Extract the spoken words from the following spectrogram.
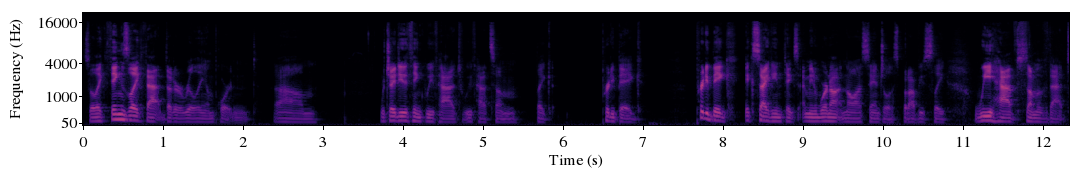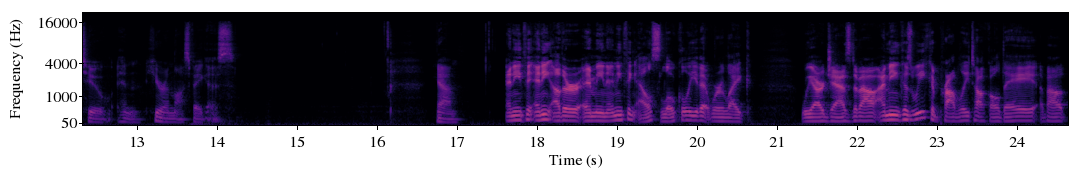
So like things like that that are really important. Um, which I do think we've had. We've had some like pretty big, pretty big, exciting things. I mean, we're not in Los Angeles, but obviously we have some of that too, in here in Las Vegas. Yeah. Anything? Any other? I mean, anything else locally that we're like we are jazzed about? I mean, because we could probably talk all day about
